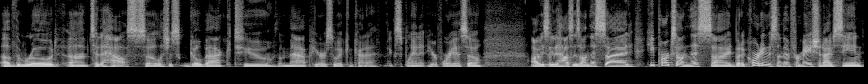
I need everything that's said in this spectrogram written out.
of the road uh, to the house. So let's just go back to the map here so it can kind of explain it here for you. So obviously the house is on this side. He parks on this side, but according to some information I've seen,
